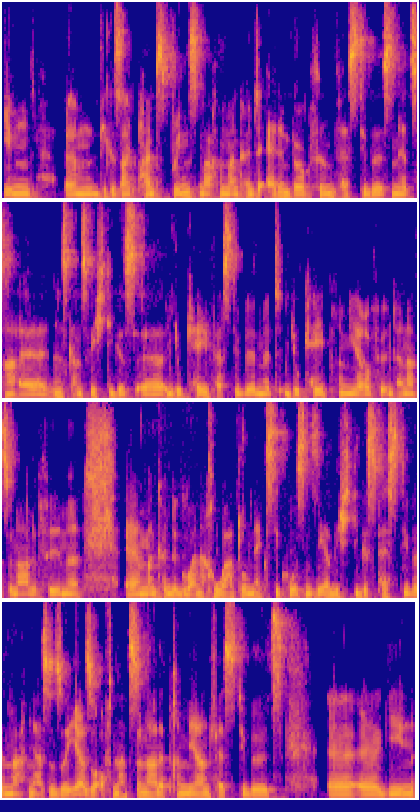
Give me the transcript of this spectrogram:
eben, ähm, wie gesagt, Palm Springs machen, man könnte Edinburgh Film Festival, ist ein, jetzt, äh, ein ganz wichtiges äh, UK-Festival mit UK-Premiere für internationale Filme. Äh, man könnte Guanajuato, Mexiko, ist ein sehr wichtiges Festival machen, also so eher so auf nationale Premierenfestivals äh, äh, gehen.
